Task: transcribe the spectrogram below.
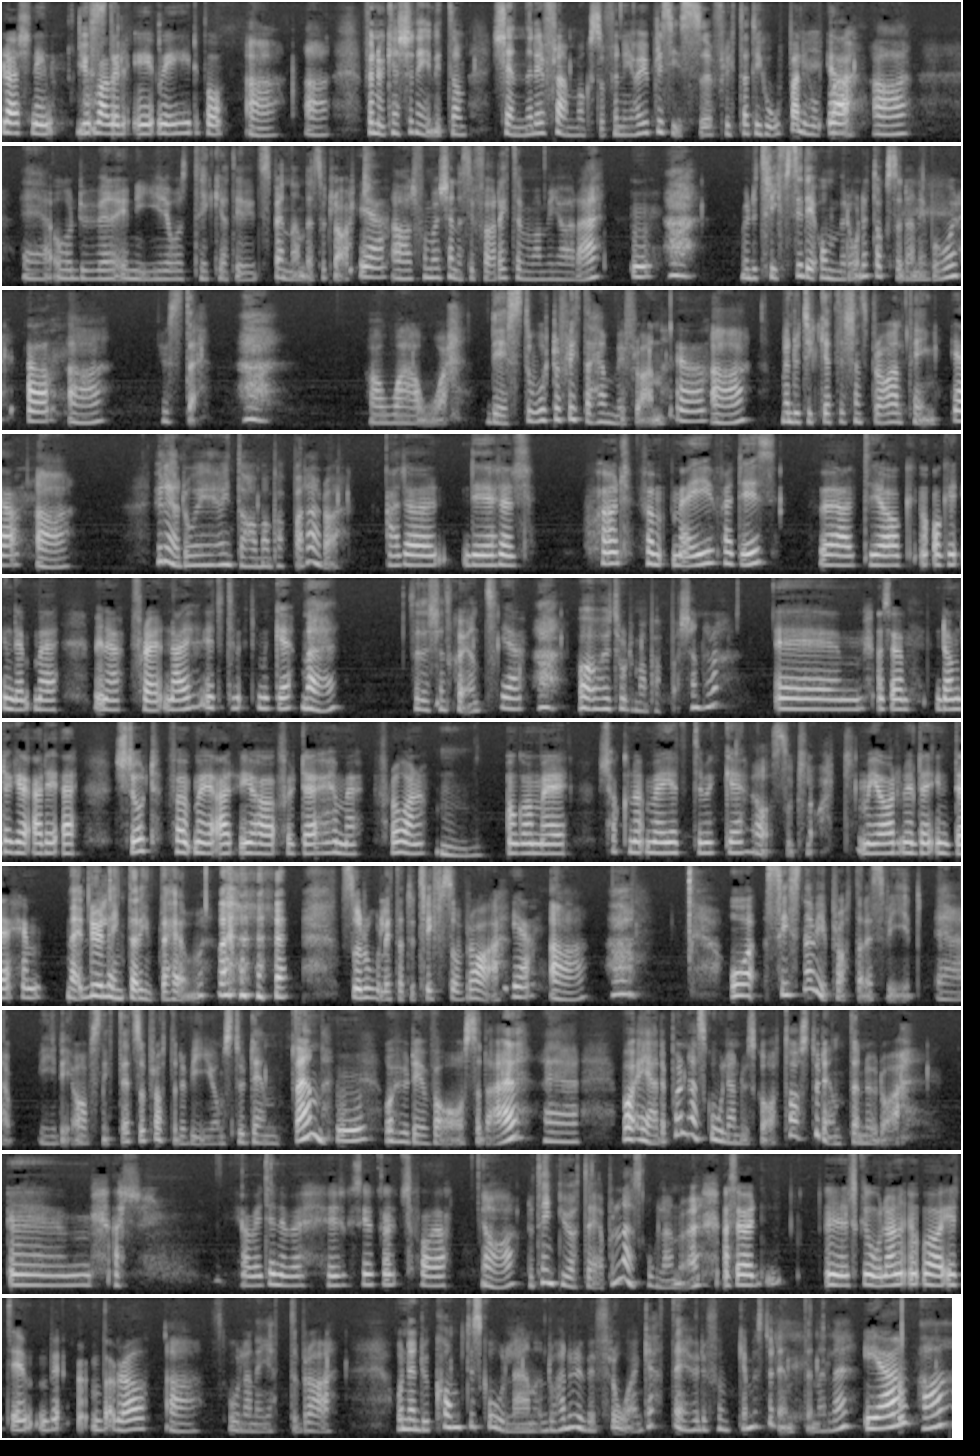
lösning. Just vad vill eh, vi hittar på. Ja, ja. För nu kanske ni liksom känner er fram också för ni har ju precis eh, flyttat ihop allihopa. Ja. ja. Eh, och du är, är ny och tycker att det är lite spännande såklart. Ja. ja då får man känna sig för lite vad man vill göra. Mm. Men du trivs i det området också där ni bor? Ja, Ja, just det. Ja, wow. Det är stort att flytta hemifrån. ja, Ja, men du tycker att det känns bra allting? ja. Ja. Hur är det då att inte ha mamma och pappa där då? Alltså, det känns skönt för mig faktiskt. För att jag åker inte med mina föräldrar jättemycket. Nej. Så det känns skönt. Ja. Och och hur tror du man pappa känner då? Ehm, alltså, de tycker att det är stort för mig att jag har flyttat hemifrån. Mm. Och de saknar mig jättemycket. Ja, såklart. Men jag längtar inte hem. Nej, du längtar inte hem. så roligt att du trivs så bra. Ja. Ja. Och sist när vi pratades vid eh, i det avsnittet så pratade vi om studenten Mm. och hur det var och sådär. Eh, vad är det på den här skolan du ska ta studenten nu då? Ehm, alltså, jag vet inte hur jag ska svara. Ja, du tänker ju att det är på den här skolan nu. Alltså, eh, skolan var jättebra. Ja, skolan är jättebra. Och när du kom till skolan, då hade du väl frågat dig hur det funkar med studenten, eller? Ja, Ja.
